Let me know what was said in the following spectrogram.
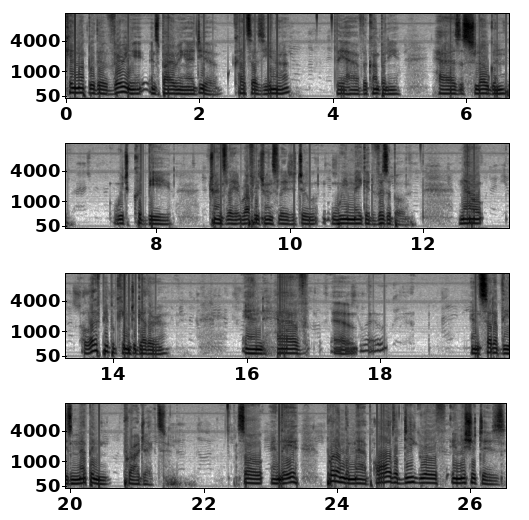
came up with a very inspiring idea. Katzas Jena, they have the company, has a slogan which could be translated, roughly translated to "We make it visible." Now, a lot of people came together and have uh, and set up these mapping projects. So, and they put on the map all the degrowth initiatives,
